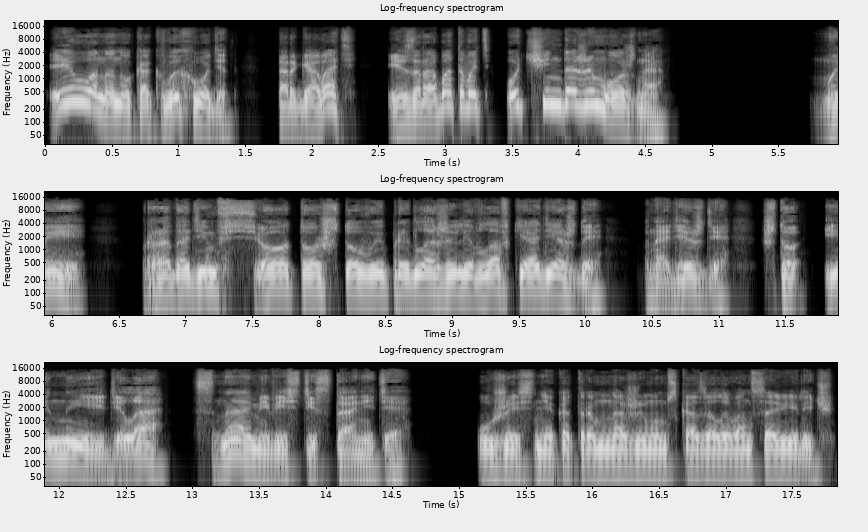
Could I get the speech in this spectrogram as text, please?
И вон оно как выходит. Торговать и зарабатывать очень даже можно. Мы продадим все то, что вы предложили в лавке одежды, в надежде, что иные дела с нами вести станете. Уже с некоторым нажимом сказал Иван Савельич.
